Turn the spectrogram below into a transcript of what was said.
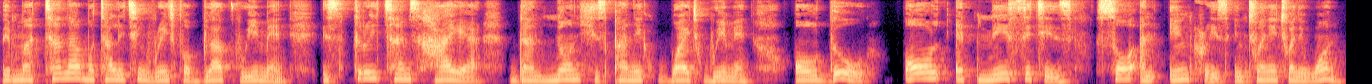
the maternal mortality rate for Black women is three times higher than non Hispanic white women, although all ethnicities saw an increase in 2021.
